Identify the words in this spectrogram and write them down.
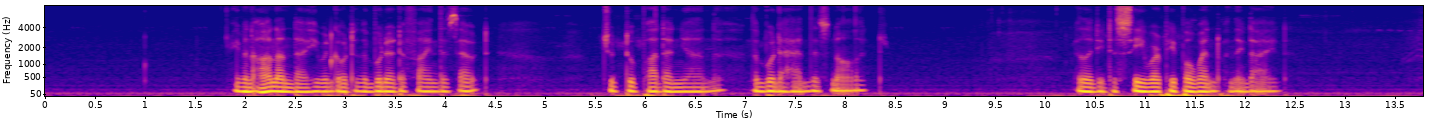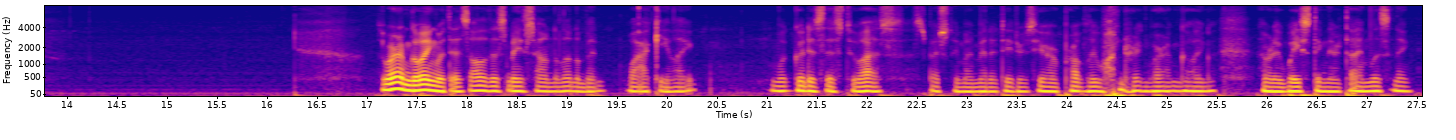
Even Ananda, he would go to the Buddha to find this out. Chuttupadanyana, the Buddha had this knowledge. Ability to see where people went when they died. So where I'm going with this, all of this may sound a little bit wacky, like, what good is this to us? Especially my meditators here are probably wondering where I'm going. Are they wasting their time listening?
